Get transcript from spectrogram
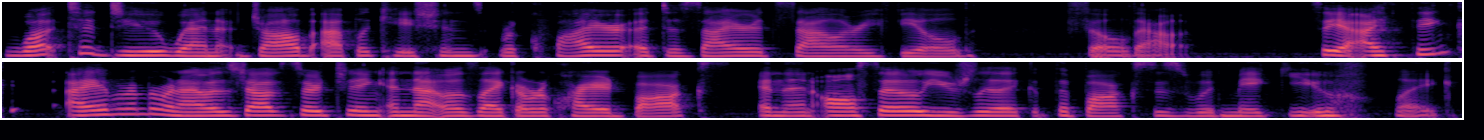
What to do when job applications require a desired salary field filled out? So, yeah, I think I remember when I was job searching and that was like a required box. And then also, usually, like the boxes would make you like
